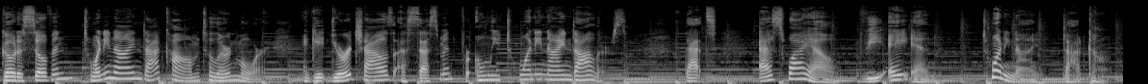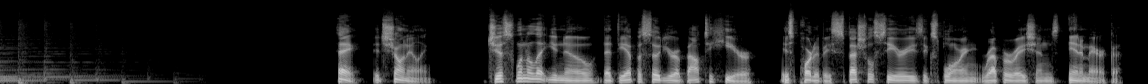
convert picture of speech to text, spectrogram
Go to sylvan29.com to learn more and get your child's assessment for only $29. That's S Y L V A N 29.com. Hey, it's Sean Illing. Just want to let you know that the episode you're about to hear is part of a special series exploring reparations in America.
